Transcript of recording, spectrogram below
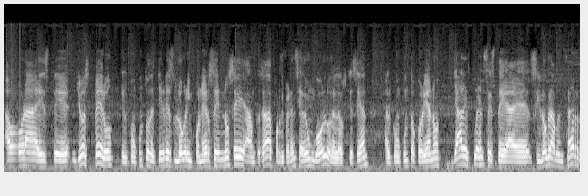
Ahora, este, yo espero que el conjunto de Tigres logre imponerse, no sé, aunque sea por diferencia de un gol o de los que sean, al conjunto coreano. Ya después, este, eh, si logra avanzar,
